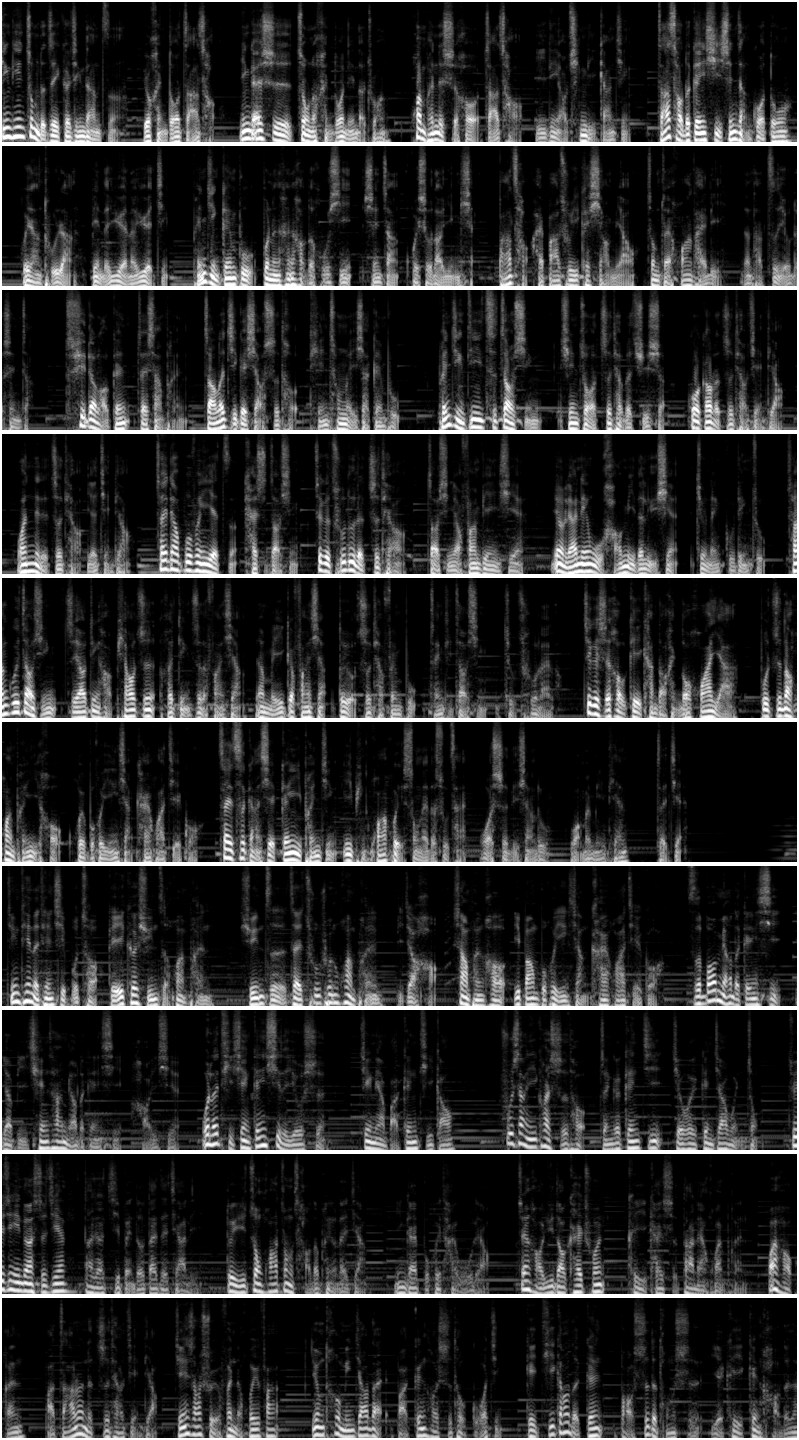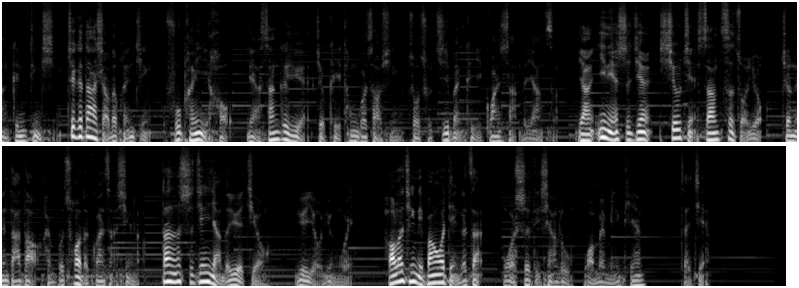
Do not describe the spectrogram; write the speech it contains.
今天种的这颗金担子有很多杂草，应该是种了很多年的桩。换盆的时候，杂草一定要清理干净。杂草的根系生长过多，会让土壤变得越来越紧，盆景根部不能很好的呼吸，生长会受到影响。拔草还拔出一棵小苗，种在花台里，让它自由的生长。去掉老根再上盆，找了几个小石头填充了一下根部。盆景第一次造型，先做枝条的取舍，过高的枝条剪掉，弯内的枝条也剪掉，摘掉部分叶子，开始造型。这个粗度的枝条造型要方便一些，用两点五毫米的铝线就能固定住。常规造型只要定好飘枝和顶枝的方向，让每一个方向都有枝条分布，整体造型就出来了。这个时候可以看到很多花芽，不知道换盆以后会不会影响开花结果。再次感谢根艺盆景一品花卉送来的素材，我是李向路，我们明天再见。今天的天气不错，给一颗荀子换盆。荀子在初春换盆比较好，上盆后一般不会影响开花结果。紫波苗的根系要比扦插苗的根系好一些。为了体现根系的优势，尽量把根提高，附上一块石头，整个根基就会更加稳重。最近一段时间，大家基本都待在家里。对于种花种草的朋友来讲，应该不会太无聊。正好遇到开春，可以开始大量换盆。换好盆，把杂乱的枝条剪掉，减少水分的挥发。用透明胶带把根和石头裹紧，给提高的根保湿的同时，也可以更好的让根定型。这个大小的盆景，浮盆以后两三个月就可以通过造型做出基本可以观赏的样子。养一年时间，修剪三次左右，就能达到很不错的观赏性了。当然，时间养得越久，越有韵味。好了，请你帮我点个赞。我是李向路，我们明天再见。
